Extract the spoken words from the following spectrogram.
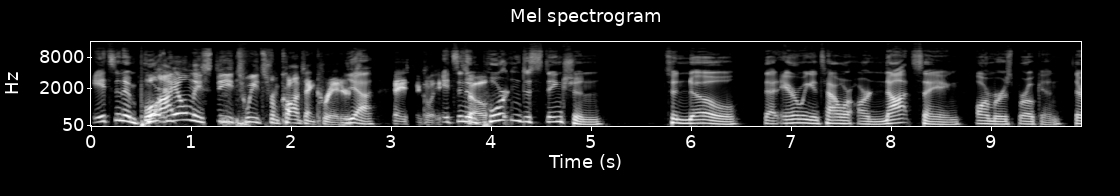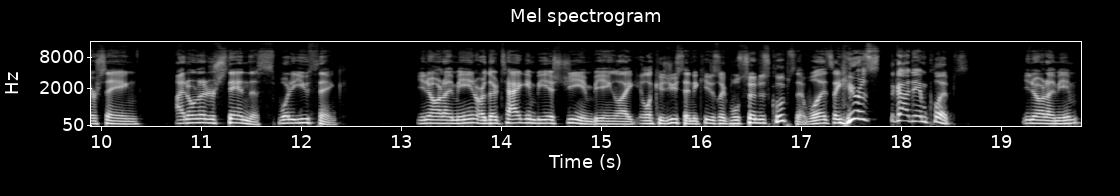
it's an important. well, I only see tweets from content creators. yeah, Basically. it's an So, important distinction to know that Airwing and Tower are not saying armor is broken. They're saying, I don't understand this. What do you think? You know what I mean? Or they're tagging BSG and being like, like as you said, Nikita's like, we'll send us clips then. Well, it's like, here's the goddamn clips. You know what I mean?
